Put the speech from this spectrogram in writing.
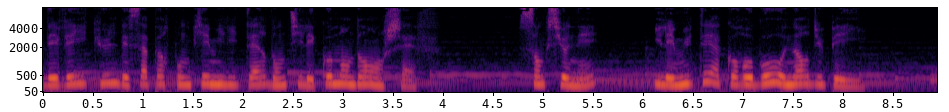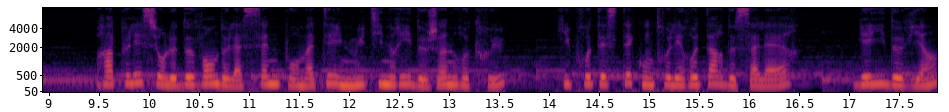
des véhicules des sapeurs-pompiers militaires dont il est commandant en chef. Sanctionné, il est muté à Korogo au nord du pays. Rappelé sur le devant de la scène pour mater une mutinerie de jeunes recrues, qui protestaient contre les retards de salaire, Guéhi devient,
